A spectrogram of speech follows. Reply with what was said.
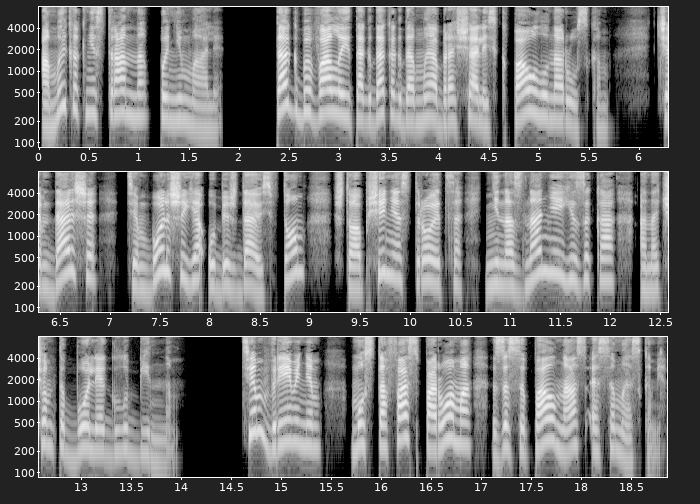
а мы, как ни странно, понимали. Так бывало и тогда, когда мы обращались к Паулу на русском. Чем дальше, тем больше я убеждаюсь в том, что общение строится не на знании языка, а на чем-то более глубинном. Тем временем Мустафа с парома засыпал нас смс-ками.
